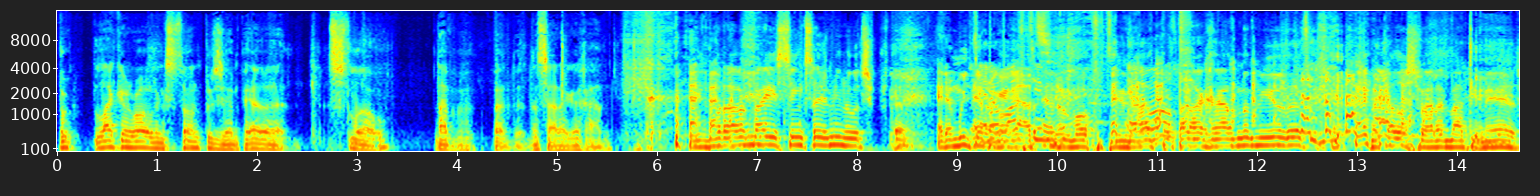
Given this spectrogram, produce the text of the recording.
Porque, like a Rolling Stone, por exemplo, era slow, dava para dançar agarrado. E demorava para aí 5, 6 minutos. Portanto, Era muito tempo Era agarrado. ótimo. era uma oportunidade Era para estar agarrado uma miúda naquelas feiras matinés.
